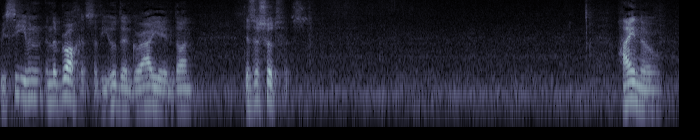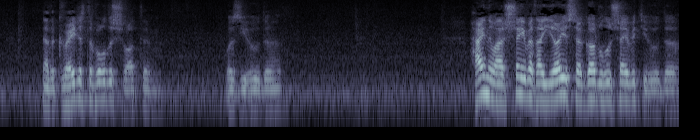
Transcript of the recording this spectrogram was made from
We see even in the brachas of Yehuda and Garaye and Don, there's a shutfus. Hainu, now the greatest of all the Shvatim was Yehuda. Hainu ha-shevet ha-yoyis ha-godel hu-shevet Yehuda.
